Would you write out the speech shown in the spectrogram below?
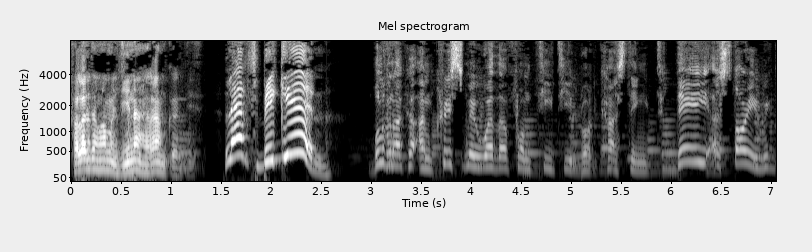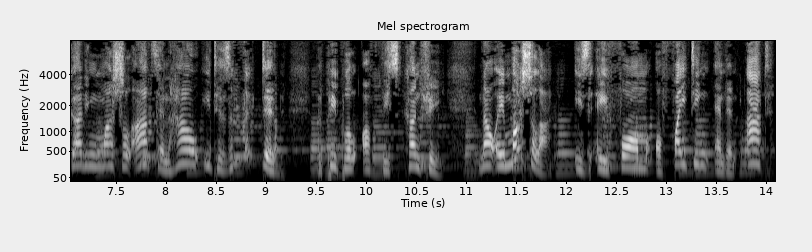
फला एकदम हमें जीना हराम कर दी let's begin! Bulvanaka, I'm Chris Mayweather from TT Broadcasting. Today, a story regarding martial arts and how it has affected the people of this country. Now, a martial art is a form of fighting and an art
